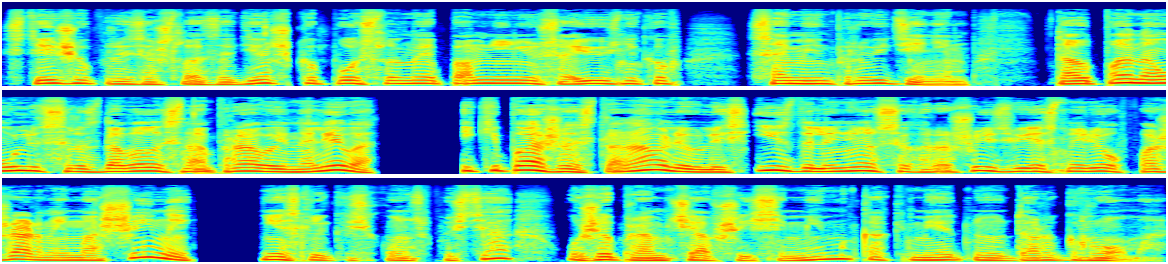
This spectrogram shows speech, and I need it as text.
Здесь же произошла задержка, посланная, по мнению союзников, самим проведением. Толпа на улице раздавалась направо и налево, экипажи останавливались, издали несся хорошо известный рев пожарной машины, несколько секунд спустя уже промчавшийся мимо, как медный удар грома.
